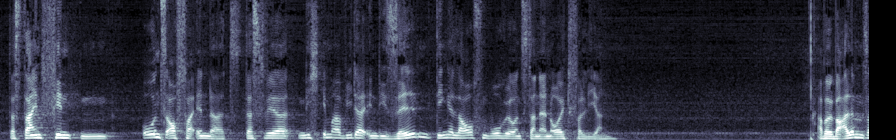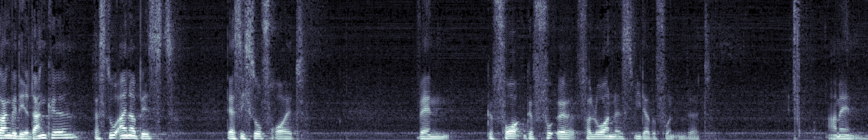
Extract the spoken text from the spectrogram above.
dass dein Finden uns auch verändert, dass wir nicht immer wieder in dieselben Dinge laufen, wo wir uns dann erneut verlieren. Aber über allem sagen wir dir Danke, dass du einer bist, der sich so freut, wenn äh, Verlorenes wiedergefunden wird. Amen.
